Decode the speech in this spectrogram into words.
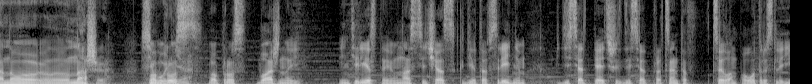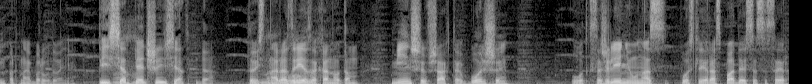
оно э, наше сегодня? Вопрос, вопрос важный, интересный. У нас сейчас где-то в среднем 55-60% в целом по отрасли импортное оборудование. 55-60. Да. То есть Ну, на разрезах оно там меньше, в шахтах больше. Вот, к сожалению, у нас после распада СССР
